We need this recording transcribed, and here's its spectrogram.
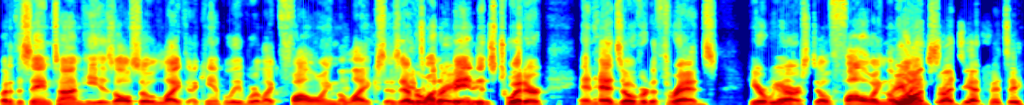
But at the same time, he has also liked, I can't believe we're like following the likes as everyone abandons Twitter and heads over to threads. Here we Yeah. are still following the Are you on threads yet, Fitzy?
